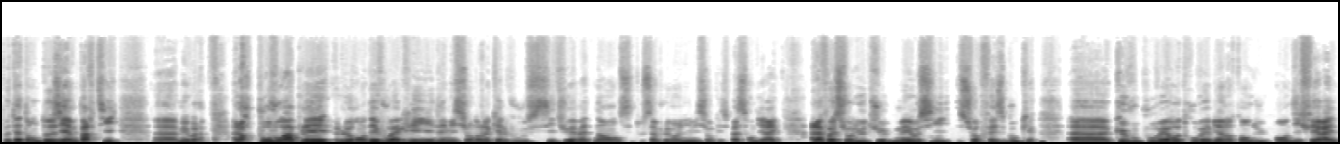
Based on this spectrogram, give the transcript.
peut-être en deuxième partie. Euh, mais voilà. Alors, pour vous rappeler, le rendez-vous agri, l'émission dans laquelle vous vous situez maintenant, c'est tout simplement une émission qui se passe en direct, à la fois sur YouTube, mais aussi sur Facebook, euh, que vous pouvez retrouver, bien entendu, en différé.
